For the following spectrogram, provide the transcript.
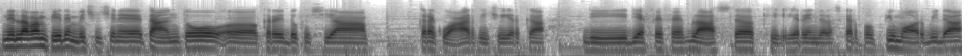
Nell'avampiede invece ce n'è tanto, eh, credo che sia tre quarti circa di, di FFF Blast che rende la scarpa più morbida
